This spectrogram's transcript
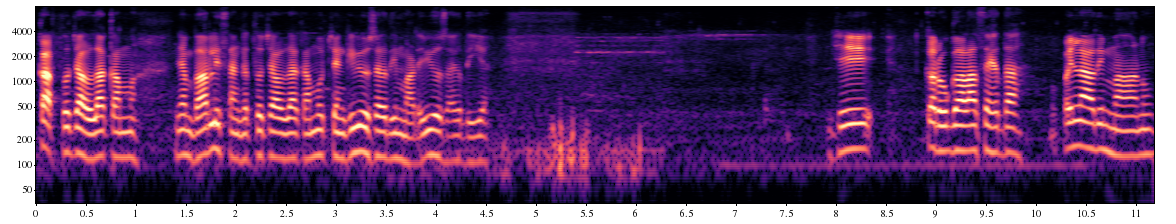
ਘਰ ਤੋਂ ਚੱਲਦਾ ਕੰਮ ਜਾਂ ਬਾਹਰਲੀ ਸੰਗਤ ਤੋਂ ਚੱਲਦਾ ਕੰਮ, ਉਹ ਚੰਗੀ ਵੀ ਹੋ ਸਕਦੀ, ਮਾੜੀ ਵੀ ਹੋ ਸਕਦੀ ਆ। ਜੇ ਘਰੋਂ ਗਾਲਾਂ ਸਿੱਖਦਾ। ਉਹ ਪਹਿਲਾਂ ਆਪਦੀ ਮਾਂ ਨੂੰ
